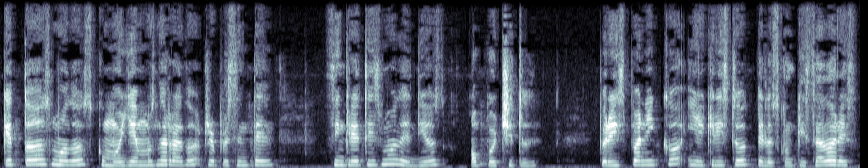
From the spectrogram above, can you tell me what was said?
que de todos modos, como ya hemos narrado, representa el sincretismo de Dios o Pochitl, prehispánico y el Cristo de los conquistadores.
